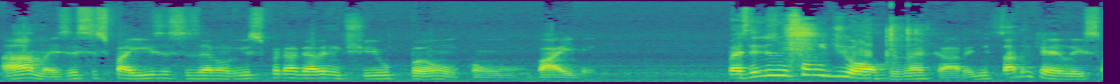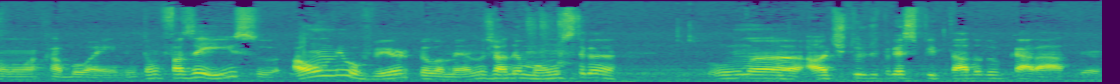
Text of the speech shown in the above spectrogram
ah, mas esses países fizeram isso para garantir o pão com o Biden. Mas eles não são idiotas, né, cara? Eles sabem que a eleição não acabou ainda. Então fazer isso, ao meu ver, pelo menos, já demonstra uma atitude precipitada do caráter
